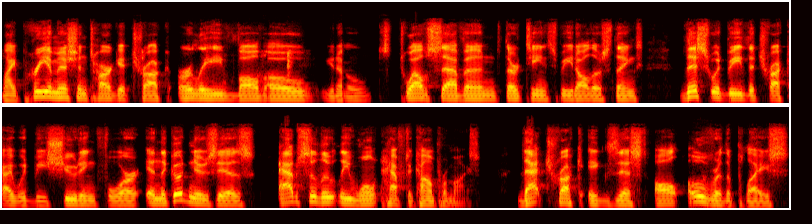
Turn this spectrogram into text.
my pre-emission target truck, early Volvo, you know, 12.7, 13 speed, all those things. This would be the truck I would be shooting for. And the good news is absolutely won't have to compromise. That truck exists all over the place.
